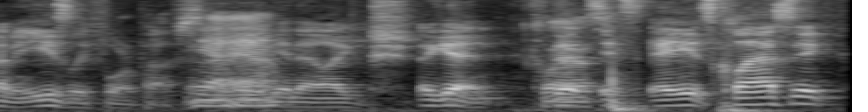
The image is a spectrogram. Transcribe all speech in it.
I mean, easily four puffs. Yeah, I mean, yeah. You know, like psh, again, Classic. it's a it's classic.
